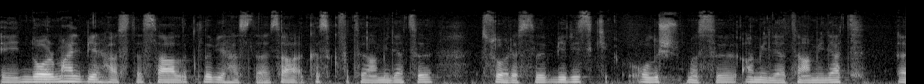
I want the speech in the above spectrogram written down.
E, normal bir hasta, sağlıklı bir hasta, sağ, kasık fıtığı ameliyatı sonrası bir risk oluşması, ameliyata, ameliyat e,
